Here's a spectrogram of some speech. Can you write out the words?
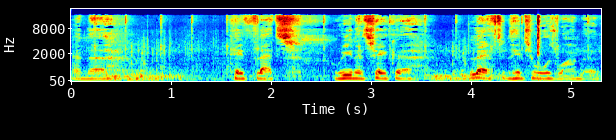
and the Cape Flats. We're going to take a left and head towards Wynberg.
